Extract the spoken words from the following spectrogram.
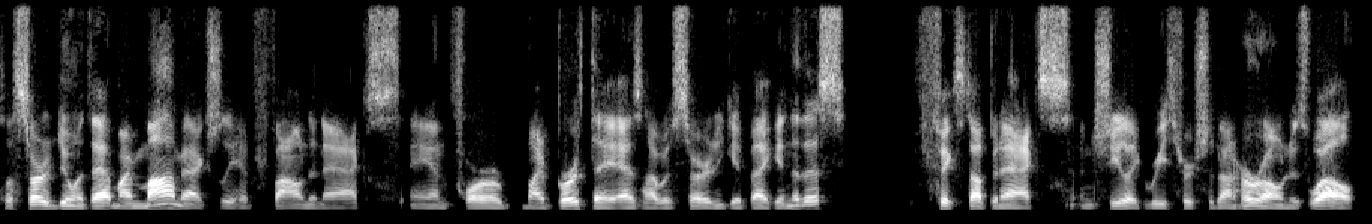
so I started doing that. My mom actually had found an axe, and for my birthday, as I was starting to get back into this, fixed up an axe, and she like researched it on her own as well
